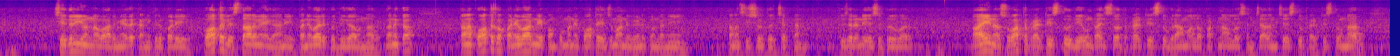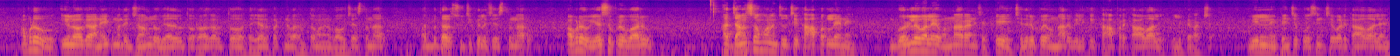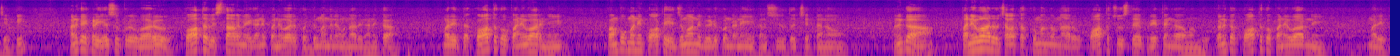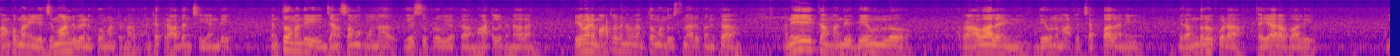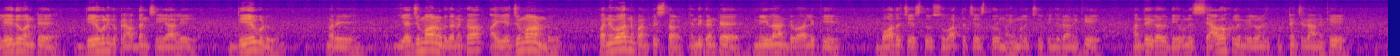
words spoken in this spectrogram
చెదిరి ఉన్న వారి మీద కనికరిపడి కోత విస్తారమే కానీ పనివారి కొద్దిగా ఉన్నారు. కనుక తన కోతకు పనివారిని పంపమని కోత యజమాని వేణుకొండని తన శిష్యులతో చెప్పాను. చూసారండి యేసుప్రభు వారు ఆయన స్వార్థ ప్రకటిస్తూ దేవుని రాజ్యస్వార్త ప్రకటిస్తూ గ్రామాల్లో పట్టణాల్లో సంచారం చేస్తూ ప్రకటిస్తూ ఉన్నారు. అప్పుడు ఈలోగా అనేక మంది జనులు వ్యాధులతో రోగాలతో దయ్యాలు పట్టిన వారు ఎంతో మందిని బాగు చేస్తున్నారు. అద్భుతాలు సూచికలు చేస్తున్నారు. అప్పుడు యేసుప్రభు వారు ఆ జనసమూహం చూసి కాపర్లేని గొర్రెల వలె ఉన్నారని చెప్పి చెదిరిపోయి ఉన్నారు. వీళ్ళకి కాపర్ కావాలి వీళ్ళకి రక్ష వీళ్ళని పెంచి పోషించేవాడు కావాలి అని చెప్పి. కనుక ఇక్కడ యేసుప్రభు వారు కోత విస్తారమే కానీ పనివారు కొద్ది మందినే ఉన్నారు కనుక మరి త- కోతకు పనివారిని పంపమని కోత యజమాని వేడుకొండని తన శిష్యులతో చెప్పాను. కనుక పనివారు చాలా తక్కువ మంది ఉన్నారు. కోత చూస్తే ప్రీతంగా ఉంది. కనుక కోతకు పనివారిని మరి పంపమని యజమానుడు వేడుకోమంటున్నారు. అంటే ప్రార్థన చేయండి. ఎంతోమంది జనసమూహం ఉన్నారు యేసు ప్రభు యొక్క మాటలు వినాలని. ఇటువంటి మాటలు వినాలని ఎంతోమంది వస్తున్నారు కనుక అనేక మంది దేవునిలో రావాలని దేవుని మాటలు చెప్పాలని మీరందరూ కూడా తయారవ్వాలి. లేదు అంటే దేవునికి ప్రార్థన చేయాలి. దేవుడు మరి యజమానుడు కనుక ఆ యజమానుడు పనివారిని పంపిస్తాడు. ఎందుకంటే మీలాంటి వాళ్ళకి బోధ చేస్తూ సువార్త చేస్తూ మహిమలు చూపించడానికి అంతేకాదు దేవుని సేవకులు మీలో నుంచి పుట్టించడానికి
